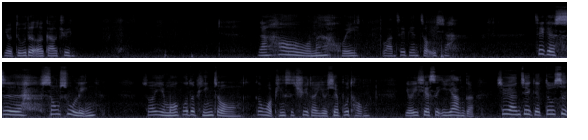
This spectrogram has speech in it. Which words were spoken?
有毒的鹅膏菌。然后我们回。往这边走一下，这个是松树林，所以蘑菇的品种跟我平时去的有些不同，有一些是一样的。虽然这个都是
